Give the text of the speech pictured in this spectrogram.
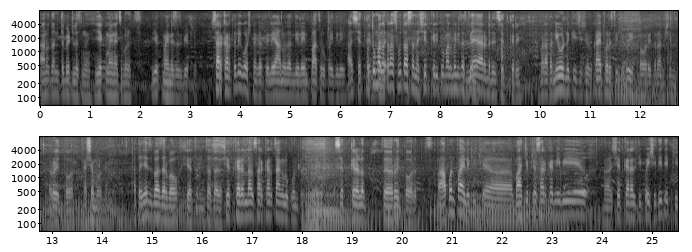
अनुदान तर भेटलंच नाही. एक महिन्याचं बळच. एक महिन्याचंच भेटलं. सरकार तर लई घोषणा करते लई अनुदान दिले पाच रुपये दिले. मग शेतकरी तुम्हाला तर- त्रास होत असं ना? शेतकरी तुम्हाला म्हणत असते लय ना. आरडते शेतकरी. बरं आता निवडणुकीची काय परिस्थिती? रोहित पवार येतं राम शिंदे. रोहित पवार. कशामुळं काय? आता हेच बाजारभाव ह्यातूनच आता. शेतकऱ्याला सरकार चांगलं कोणतं? शेतकऱ्याला तर रोहित पवारच. आपण पाहिलं की अं, भाजपच्या सरकारने बी अं, शेतकऱ्याला ती पैसे देतात की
